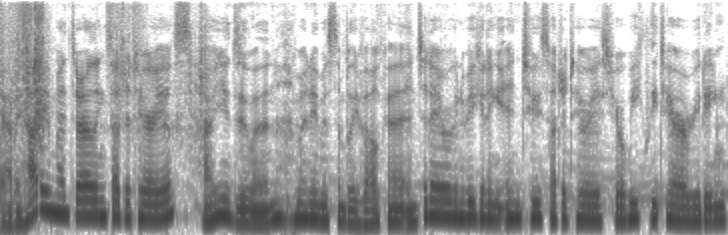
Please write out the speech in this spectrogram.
howdy, howdy, my darling Sagittarius. How are you doing? My name is Simply Velka, and today we're going to be getting into Sagittarius, your weekly tarot reading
